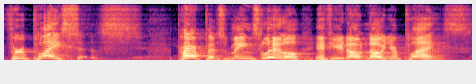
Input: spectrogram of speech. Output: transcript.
through places. Purpose means little if you don't know your place.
